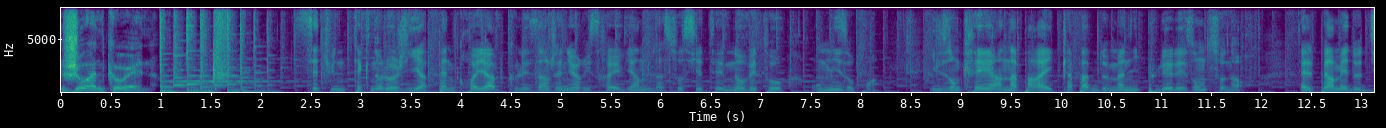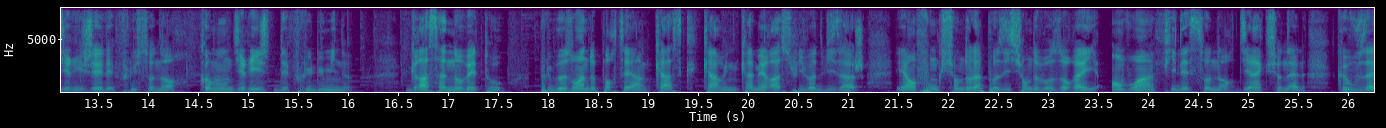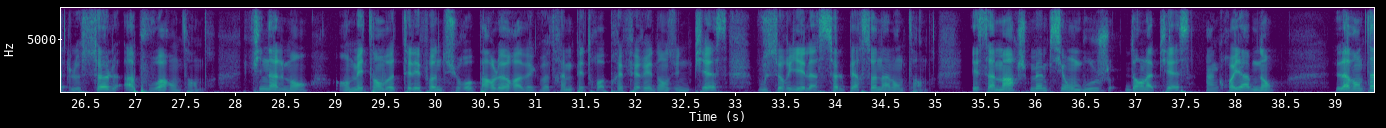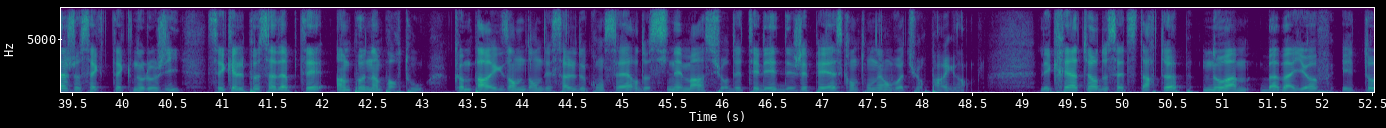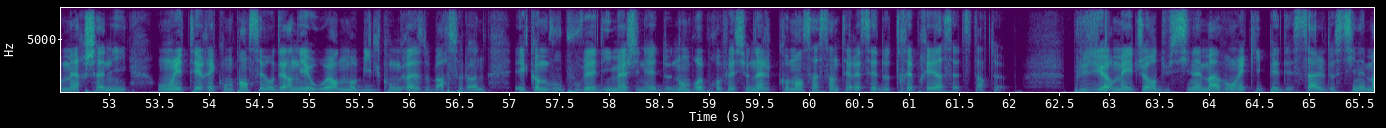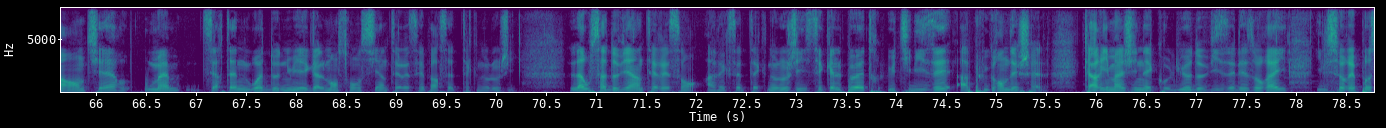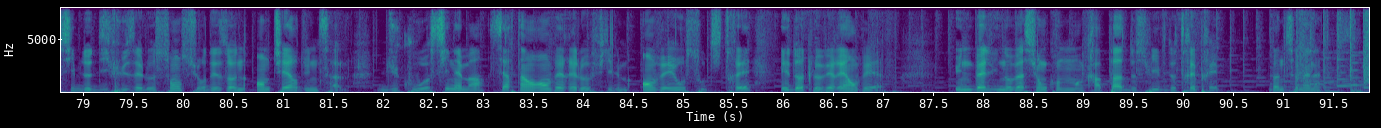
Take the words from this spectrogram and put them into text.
Johan Cohen. C'est une technologie à peine croyable que les ingénieurs israéliens de la société Noveto ont mise au point. Ils ont créé un appareil capable de manipuler les ondes sonores. Elle permet de diriger les flux sonores comme on dirige des flux lumineux. Grâce à Noveto, plus besoin de porter un casque car une caméra suit votre visage et en fonction de la position de vos oreilles envoie un filet sonore directionnel que vous êtes le seul à pouvoir entendre. Finalement, en mettant votre téléphone sur haut-parleur avec votre MP3 préféré dans une pièce, vous seriez la seule personne à l'entendre. Et ça marche même si on bouge dans la pièce. Incroyable, non? L'avantage de cette technologie, c'est qu'elle peut s'adapter un peu n'importe où, comme par exemple dans des salles de concert, de cinéma, sur des télés, des GPS quand on est en voiture par exemple. Les créateurs de cette startup, Noam Babayov et Tomer Chani, ont été récompensés au dernier World Mobile Congress de Barcelone et comme vous pouvez l'imaginer, de nombreux professionnels commencent à s'intéresser de très près à cette startup. Plusieurs majors du cinéma vont équiper des salles de cinéma entières ou même certaines boîtes de nuit également sont aussi intéressées par cette technologie. Là où ça devient intéressant avec cette technologie, c'est qu'elle peut être utilisée à plus grande échelle. Car imaginez qu'au lieu de viser les oreilles, il serait possible de diffuser le son sur des zones entières d'une salle. Du coup, au cinéma, certains renverraient le film en VO sous-titré et d'autres le verraient en VF. Une belle innovation qu'on ne manquera pas de suivre de très près. Bonne semaine à tous.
